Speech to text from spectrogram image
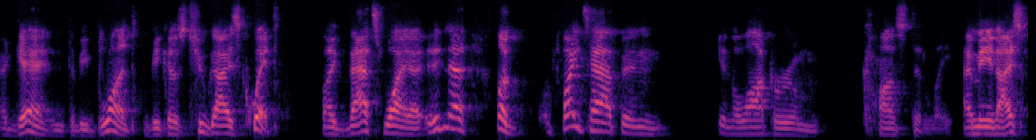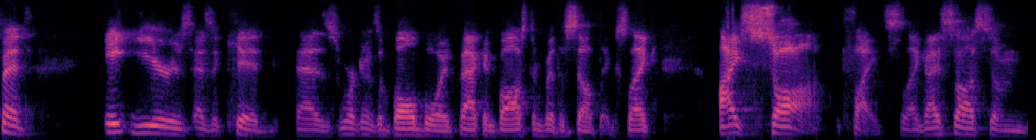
again, to be blunt, because two guys quit. Like that's why I didn't. That, look, fights happen in the locker room constantly. I mean, I spent eight years as a kid as working as a ball boy back in Boston for the Celtics. Like I saw fights. Like I saw some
